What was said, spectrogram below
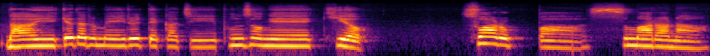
나의 깨달음에 이를 때까지 본성의 기억, 수아로빠 스마라나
